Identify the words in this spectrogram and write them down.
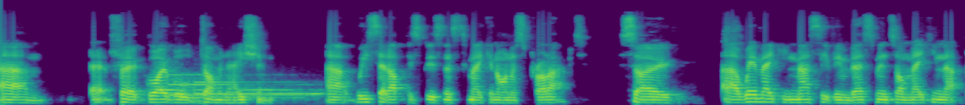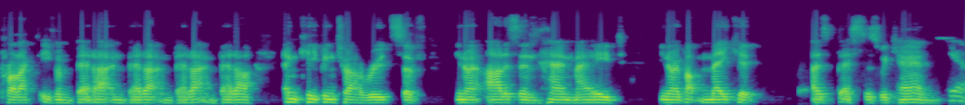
um, uh, for global domination. Uh, we set up this business to make an honest product. So uh, we're making massive investments on making that product even better and better and better and better, and keeping to our roots of you know artisan, handmade, you know, but make it as best as we can. Yeah.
